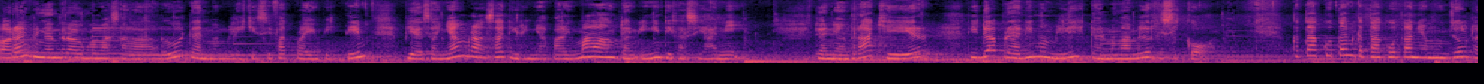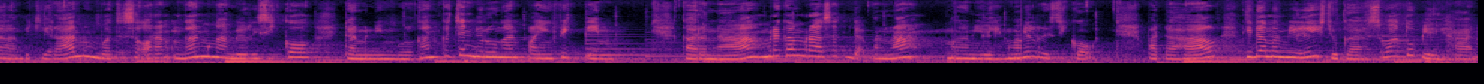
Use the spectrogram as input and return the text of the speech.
Orang dengan trauma masa lalu dan memiliki sifat playing victim biasanya merasa dirinya paling malang dan ingin dikasihani. Dan yang terakhir, tidak berani memilih dan mengambil risiko. Ketakutan-ketakutan yang muncul dalam pikiran membuat seseorang enggan mengambil risiko dan menimbulkan kecenderungan playing victim. Karena mereka merasa tidak pernah memilih mengambil risiko, padahal tidak memilih juga suatu pilihan.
